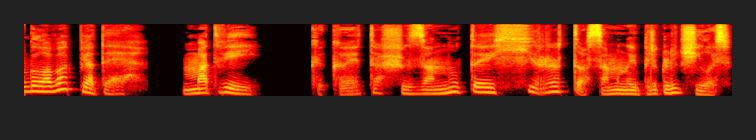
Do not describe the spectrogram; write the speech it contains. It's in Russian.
Глава пятая. Матвей. Какая-то шизанутая херота со мной приключилась.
